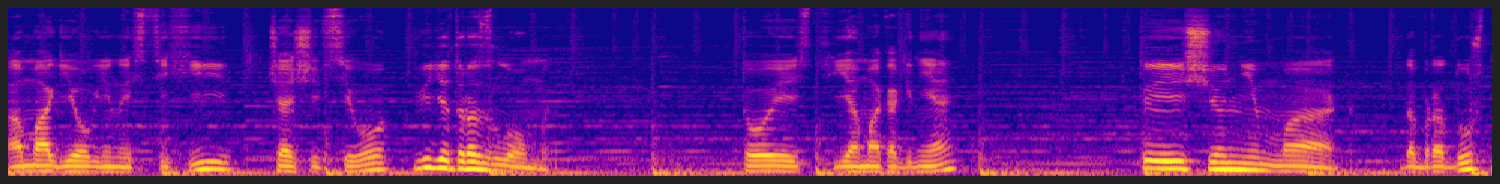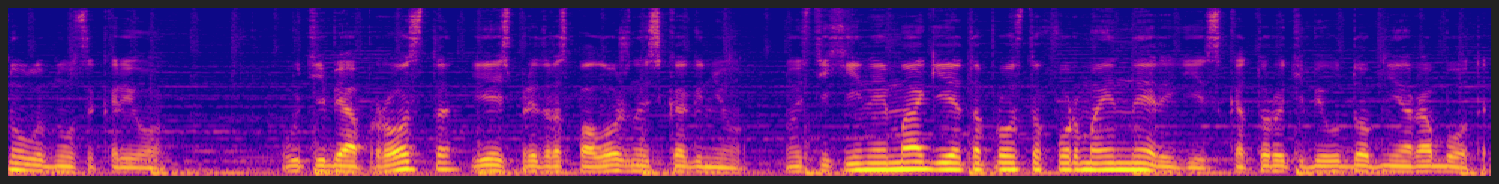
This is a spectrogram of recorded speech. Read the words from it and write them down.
а маги огненной стихии чаще всего видят разломы. То есть я маг огня? Ты еще не маг, добродушно улыбнулся Карион. У тебя просто есть предрасположенность к огню, но стихийная магия это просто форма энергии, с которой тебе удобнее работать.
